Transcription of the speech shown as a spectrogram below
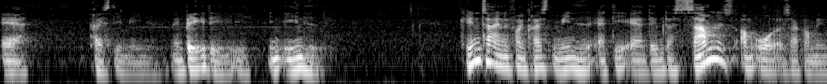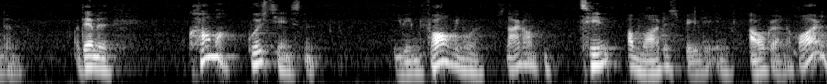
er kristi menighed. Men begge dele i en enhed. Kendetegnene for en kristen menighed er, at det er dem, der samles om ordet og sakramenterne. Og dermed kommer gudstjenesten, i hvilken form vi nu snakker om den, til at måtte spille en afgørende rolle.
